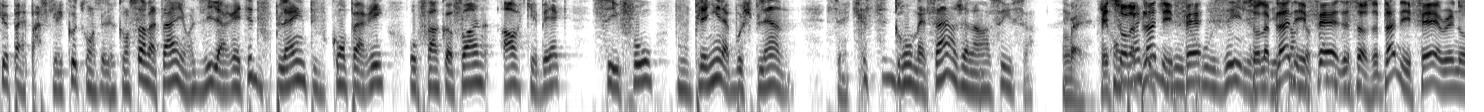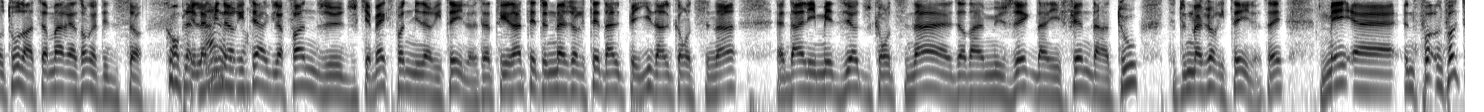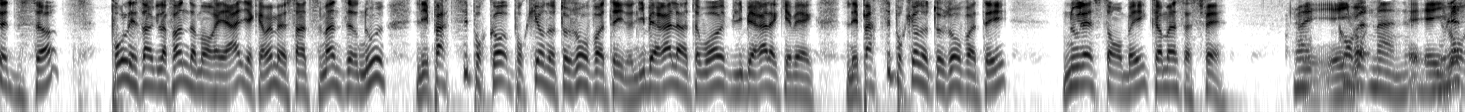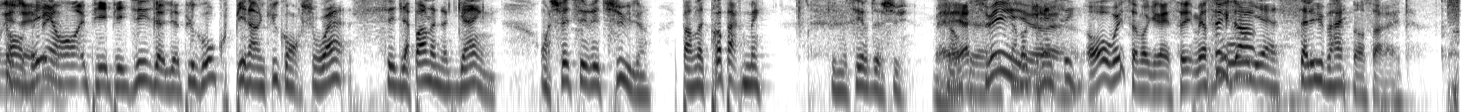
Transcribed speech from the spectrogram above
parce que, écoute, le conservateur, ils ont dit, arrêtez de vous plaindre puis vous comparer aux francophones hors Québec. C'est faux. Vous vous plaignez la bouche pleine. C'est un Christy de gros message à lancer, ça. Ouais. Mais sur le plan des faits, sur le plan des faits, c'est ça. Sur le plan des faits, Renault a entièrement raison quand tu dit ça. Complètement. la minorité anglophone du, du Québec, c'est pas une minorité. Là. T'es, une majorité dans le pays, dans le continent, euh, dans les médias du continent, dire dans la musique, dans les films, dans tout. T'es une majorité. Là, Mais euh, une fois, une fois que tu as dit ça, pour les anglophones de Montréal, il y a quand même un sentiment de dire, nous, les partis pour, pour qui on a toujours voté, le libéral à Ottawa, libéral à Québec, les partis pour qui on a toujours voté, nous laisse tomber, comment ça se fait? Oui, complètement. et, ils nous laissent tomber, et puis, ils disent le, plus gros coup de pied dans le cul qu'on reçoit, c'est de la part de notre gang. On se fait tirer dessus là, par notre propre armée qui nous tire dessus. Mais à euh, ça va grincer. oh oui, ça va grincer. Merci, oh, Yes. Salut, bye. On s'arrête.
